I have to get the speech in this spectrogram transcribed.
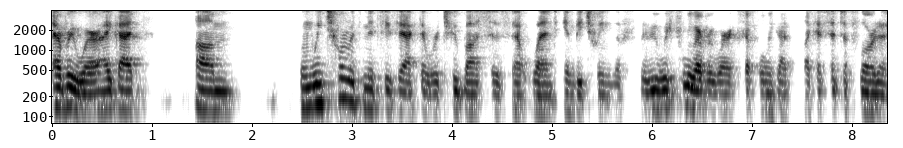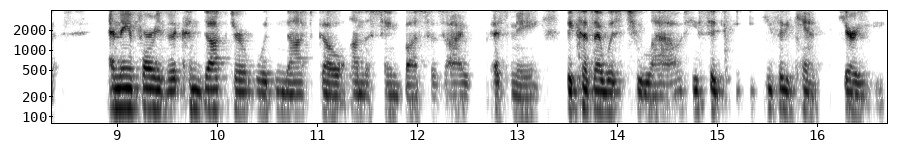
everywhere. I got um, when we toured with Mitzi's act, there were two buses that went in between the. We flew everywhere except when we got, like I said, to Florida and they informed me the conductor would not go on the same bus as I as me because I was too loud. He said he said he can't carry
